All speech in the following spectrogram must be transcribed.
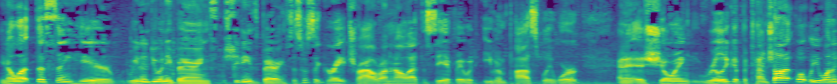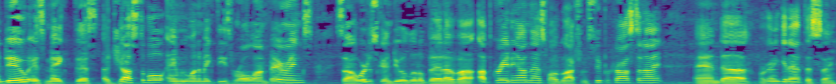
you know what? This thing here, we didn't do any bearings. She needs bearings. This was a great trial run and all that to see if it would even possibly work. And it is showing really good potential. But what we want to do is make this adjustable and we want to make these roll-on bearings. So we're just going to do a little bit of uh, upgrading on this while we watch some Supercross tonight. And uh, we're going to get at this thing.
